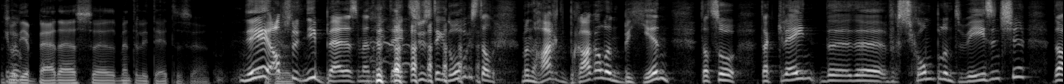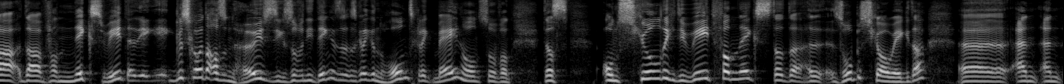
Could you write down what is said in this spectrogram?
zo ben- die badass eh, mentaliteit. Dus, eh. Nee, absoluut niet badass mentaliteit. Het is juist tegenovergesteld. Mijn hart brak al in het begin. Dat zo, dat klein, de, de verschrompelend wezentje, dat, dat van niks weet. Ik, ik beschouw dat als een huisdier. Zo van die dingen, dat is gelijk een hond, gelijk mijn hond. Zo van, dat is onschuldig, die weet van niks. Dat, dat, eh, zo beschouw ik dat. Eh, en, en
